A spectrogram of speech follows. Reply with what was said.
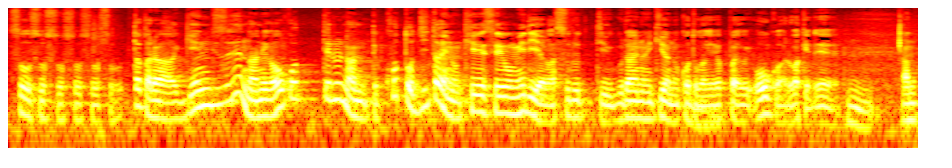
そうそうそうそうそう。そうだから現実で何が起こってるなんてこと自体の形成をメディアがするっていうぐらいの勢いのことがやっぱり多くあるわけで、あの、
